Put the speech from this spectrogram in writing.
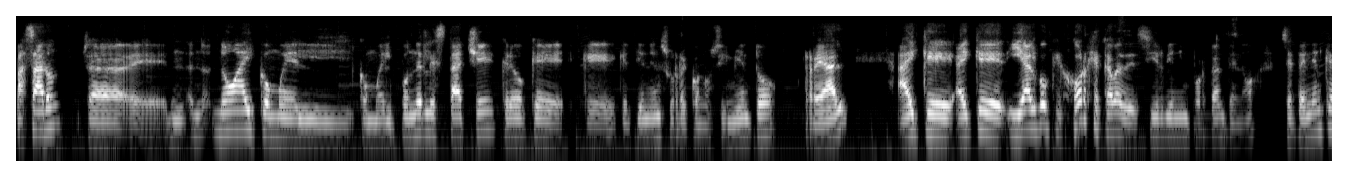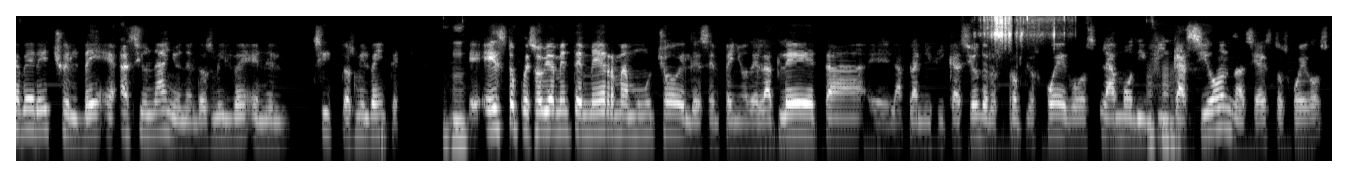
pasaron, o sea, eh, no, hay como el, como el ponerles tache, creo que, que, que tienen su reconocimiento real hay que, hay que, y algo que Jorge acaba de decir bien importante, ¿no? Se tenían que haber hecho el B, hace un año, en el 2020, en el, sí, 2020. E, esto pues obviamente merma mucho el desempeño del atleta, eh, la planificación de los propios juegos, la modificación hacia estos juegos,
